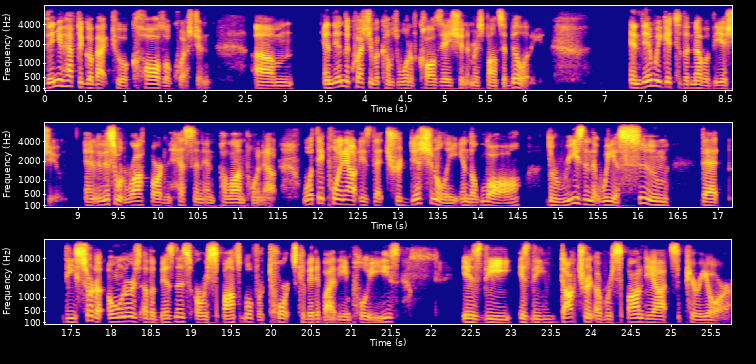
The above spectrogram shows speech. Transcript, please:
then you have to go back to a causal question. Um, and then the question becomes one of causation and responsibility. And then we get to the nub of the issue. And this is what Rothbard and Hessen and Pilon point out. What they point out is that traditionally in the law, the reason that we assume that the sort of owners of a business are responsible for torts committed by the employees is the is the doctrine of respondeat superior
